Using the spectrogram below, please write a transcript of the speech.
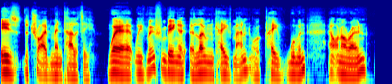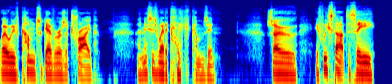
is the tribe mentality, where we've moved from being a, a lone caveman or a cave woman out on our own, where we've come together as a tribe. And this is where the clique comes in. So if we start to see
